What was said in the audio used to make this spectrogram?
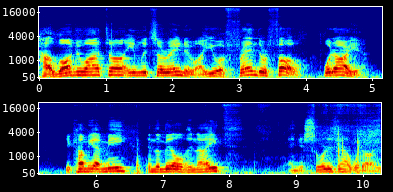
halonu ata im litzarenu. Are you a friend or foe? What are you? You're coming at me in the middle of the night, and your sword is out. What are you?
